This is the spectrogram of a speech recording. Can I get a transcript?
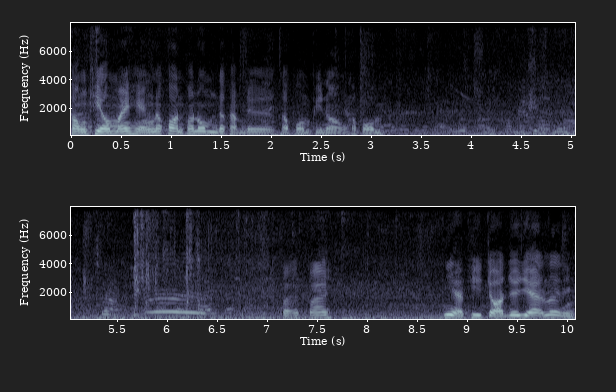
ท่องเที่ยวไม้แห่งนครพนมนะครับ เด้อครับผมพี่น้องครับผม ไปไป เนี่ย ที่จอดเยอะแยะเลยนี่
